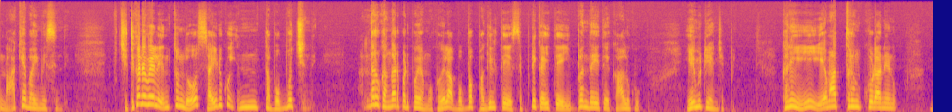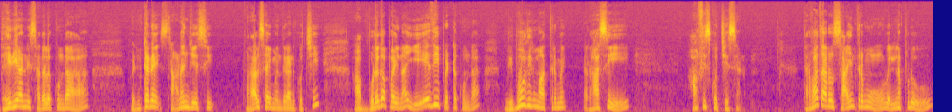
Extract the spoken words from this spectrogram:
నాకే భయమేసింది. చిటికన వేలు ఎంతుందో సైడుకు ఇంత బొబ్బు వచ్చింది అందరూ కంగారు పడిపోయాం. ఒకవేళ ఆ బొబ్బ పగిలితే సెప్టిక్ అయితే ఇబ్బంది అయితే కాలుకు. ఏమిటి అని చెప్పి. కానీ ఏమాత్రం కూడా నేను ధైర్యాన్ని సడలకుండా వెంటనే స్నానం చేసి వరాలసాయి మందిరానికి వచ్చి ఆ బుడగ పైన ఏదీ పెట్టకుండా విభూదిని మాత్రమే రాసి ఆఫీస్కి వచ్చేసాను. తర్వాత ఆ రోజు సాయంత్రము వెళ్ళినప్పుడు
